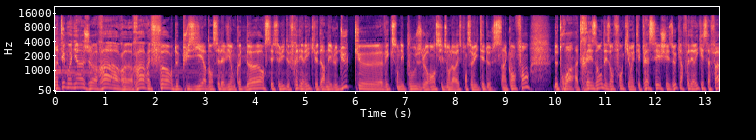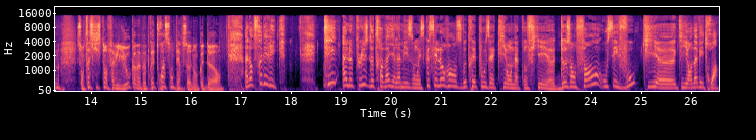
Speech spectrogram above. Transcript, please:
Un témoignage rare, rare et fort depuis hier dans C'est la vie en Côte d'Or, c'est celui de Frédéric Darnay-le-Duc. Euh, avec son épouse Laurence, ils ont la responsabilité de cinq enfants, de 3 à 13 ans, des enfants qui ont été placés chez eux, car Frédéric et sa femme sont assistants familiaux, comme à peu près 300 personnes en Côte d'Or. Alors Frédéric, qui a le plus de travail à la maison? Est-ce que c'est Laurence, votre épouse, à qui on a confié euh, deux enfants, ou c'est vous qui, euh, qui en avez trois?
